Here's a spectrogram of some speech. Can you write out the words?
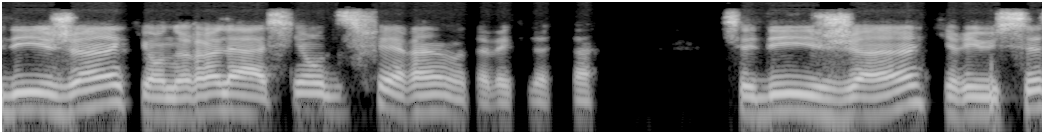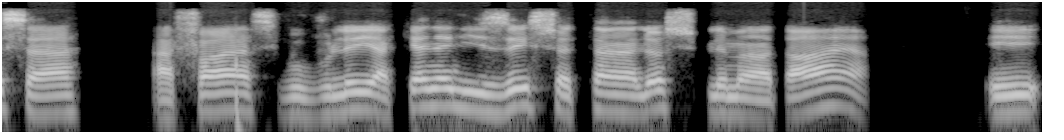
des gens qui ont une relation différente avec le temps. C'est des gens qui réussissent à, à faire, si vous voulez, à canaliser ce temps-là supplémentaire et,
